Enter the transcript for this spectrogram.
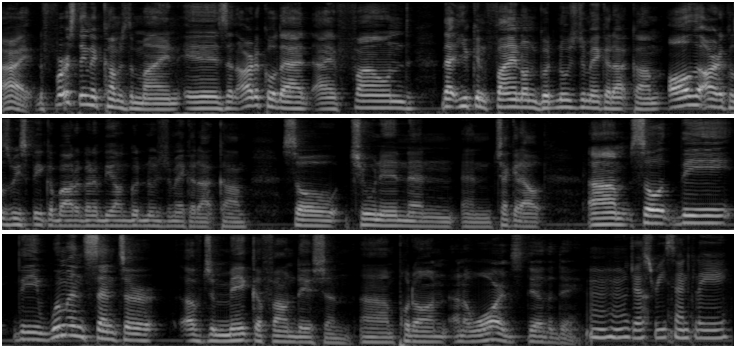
All right. The first thing that comes to mind is an article that I found that you can find on goodnewsjamaica.com. All the articles we speak about are going to be on goodnewsjamaica.com. So tune in and and check it out. Um, so the the Women's Center of Jamaica Foundation um, put on an awards the other day. Mm-hmm, just recently.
